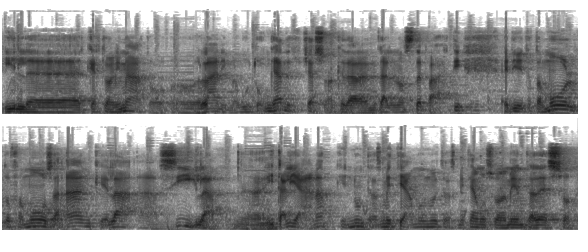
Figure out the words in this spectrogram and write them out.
il eh, cartone animato, eh, l'anime ha avuto un grande successo anche dalle, nostre parti, è diventata molto famosa anche la uh, sigla italiana che non trasmettiamo, noi trasmettiamo solamente adesso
